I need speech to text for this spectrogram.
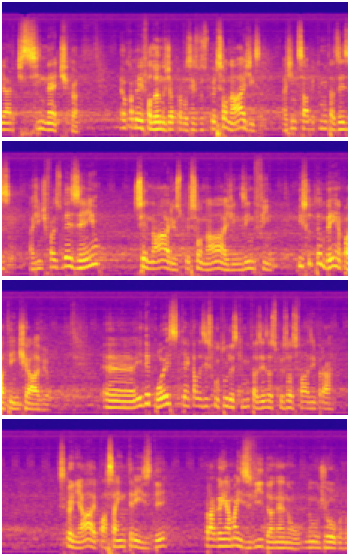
e arte cinética. Eu acabei falando já para vocês dos personagens. A gente sabe que muitas vezes a gente faz o desenho, cenários, personagens, enfim. Isso também é patenteável. É, e depois tem aquelas esculturas que muitas vezes as pessoas fazem para escanear e passar em 3D para ganhar mais vida né, no, no jogo.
